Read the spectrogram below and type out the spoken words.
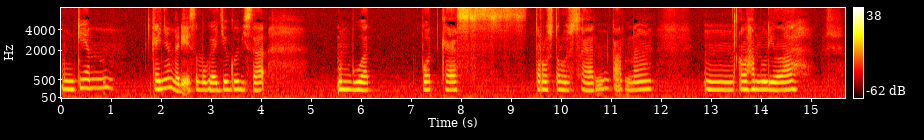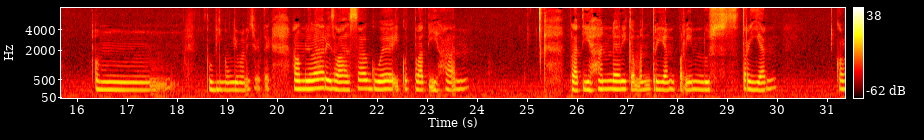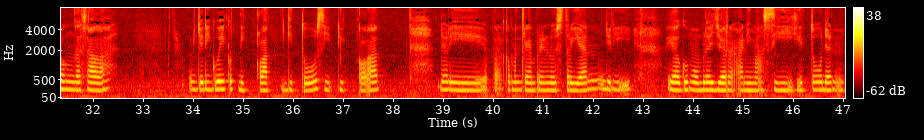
mungkin kayaknya nggak deh semoga aja gue bisa membuat podcast terus-terusan karena um, alhamdulillah um, gue bingung gimana ceritanya. Alhamdulillah hari selasa gue ikut pelatihan. Pelatihan dari Kementerian Perindustrian kalau nggak salah. Jadi gue ikut diklat gitu si diklat dari apa, Kementerian Perindustrian. Jadi ya gue mau belajar animasi gitu dan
